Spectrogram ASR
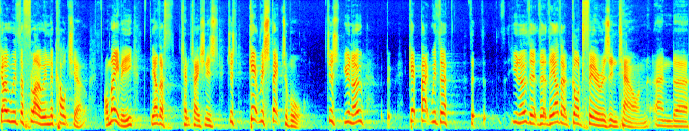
go with the flow in the culture. Or maybe the other temptation is just get respectable. Just, you know, get back with the, the, you know, the, the, the, other God-fearers in town and uh,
